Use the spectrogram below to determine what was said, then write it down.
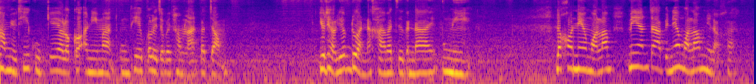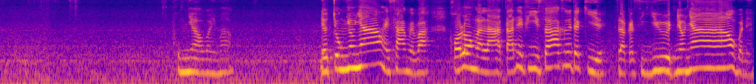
ทำอยู่ที่กูแก้วแล้วก็อันนี้มากรุงเทพก็เลยจะไปทำร้านประจำอยู่แถวเรียบด่วนนะคะ มาเจอกันได้พรุ่งนี้ ละครแนวหมอลำเมียนจ่าเป็นแนวหมอลำนี่แหละค่ะ ผมยาวไวมาก เดี๋ยวจงยาวๆให้สร้างแบบว่า ขอลองละลาตัดให้พี่ซ่าคือตะกี้แล้วก็สิยืดยาวๆแบบนี้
